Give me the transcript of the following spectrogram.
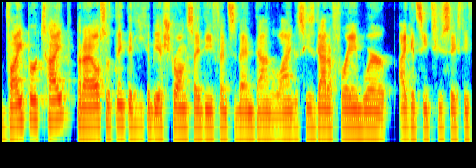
Viper type, but I also think that he could be a strong side defensive end down the line because he's got a frame where I could see 265,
